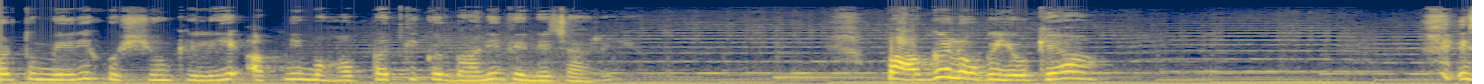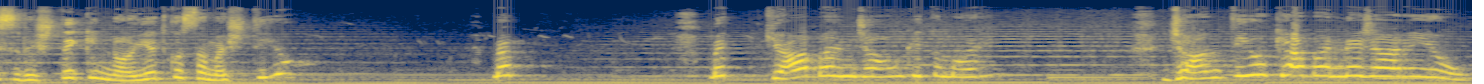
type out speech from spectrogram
और तुम मेरी खुशियों के लिए अपनी मोहब्बत की कुर्बानी देने जा रही हो। पागल हो गई हो क्या? इस रिश्ते की नौयत को समझती हो? मैं मैं क्या बन जाऊँगी तुम्हारी? जानती हो क्या बनने जा रही हूँ?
